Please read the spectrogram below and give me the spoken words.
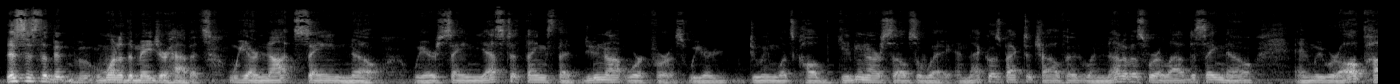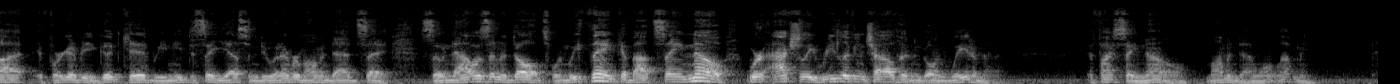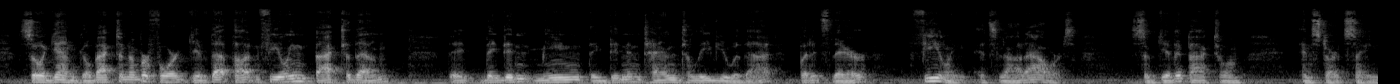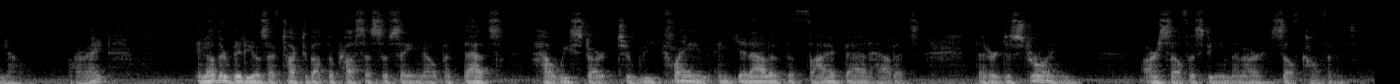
this is the one of the major habits. We are not saying no. We are saying yes to things that do not work for us. We are doing what's called giving ourselves away. And that goes back to childhood when none of us were allowed to say no. And we were all taught if we're going to be a good kid, we need to say yes and do whatever mom and dad say. So now as an adults, when we think about saying no, we're actually reliving childhood and going, wait a minute. If I say no, mom and dad won't love me. So again, go back to number four, give that thought and feeling back to them they, they didn't mean, they didn't intend to leave you with that, but it's their feeling. It's not ours. So give it back to them and start saying no. All right. In other videos, I've talked about the process of saying no, but that's how we start to reclaim and get out of the five bad habits that are destroying our self esteem and our self confidence.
